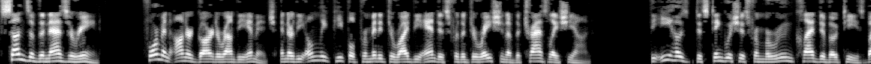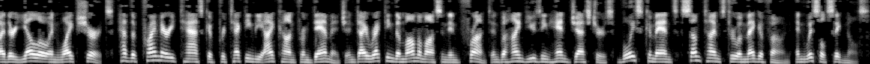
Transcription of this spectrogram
Sons of the Nazarene, form an honor guard around the image, and are the only people permitted to ride the andas for the duration of the traslación. The Hijos, distinguishes from maroon-clad devotees by their yellow and white shirts, have the primary task of protecting the icon from damage and directing the namamasan in front and behind using hand gestures, voice commands sometimes through a megaphone, and whistle signals.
